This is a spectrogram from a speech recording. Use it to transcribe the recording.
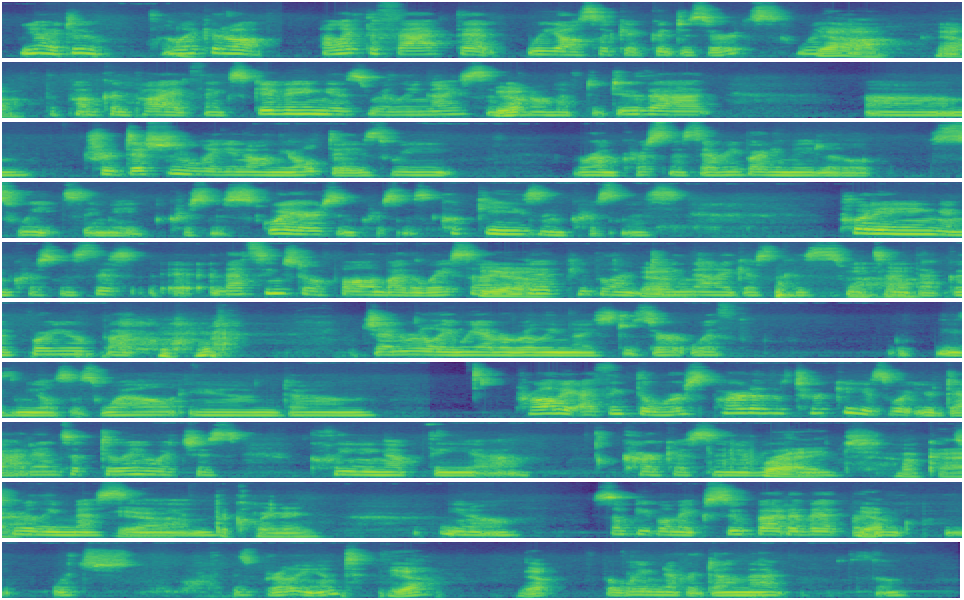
Yeah, I do. I like it all. I like the fact that we also get good desserts with it. Yeah. Yeah. The pumpkin pie at Thanksgiving is really nice, and Yeah. I don't have to do that. Um, traditionally, you know, in the old days, we around Christmas, everybody made little sweets. They made Christmas squares and Christmas cookies and Christmas pudding and Christmas this. And that seems to have fallen by the wayside a bit. People aren't Yeah. doing that, I guess, because sweets aren't Uh-huh. that good for you. But generally, we have a really nice dessert with with these meals as well. And um, probably, I think the worst part of the turkey is what your dad ends up doing, which is cleaning up the uh, carcass and everything. Right. Okay. It's really messy, Yeah. and The cleaning. you know, some people make soup out of it, but Yep. we- which is brilliant. Yeah. Yep. But we've never done that.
